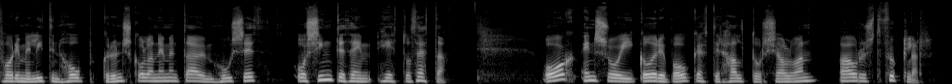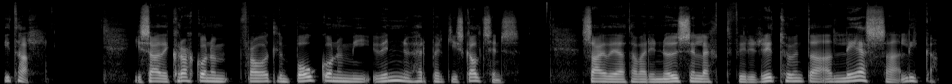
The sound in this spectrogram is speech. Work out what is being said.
fór ég með lítinn hóp grunnskólanemenda um húsið og síndi þeim hitt og þetta. Og eins og í góðri bók eftir Haldur sjálfan bárust fugglar í tal. Ég sagði krökkunum frá öllum bókonum í vinnuherbergi skáldsins. Sagði að það væri nöðsynlegt fyrir ritthöfunda að lesa líka,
